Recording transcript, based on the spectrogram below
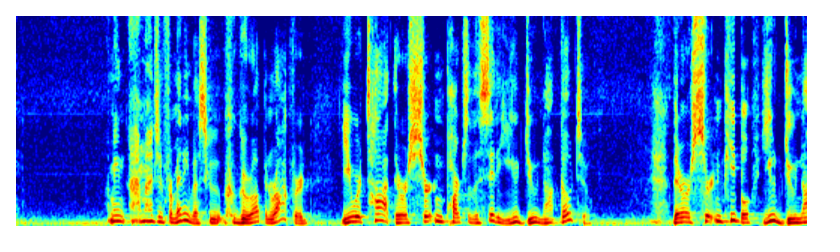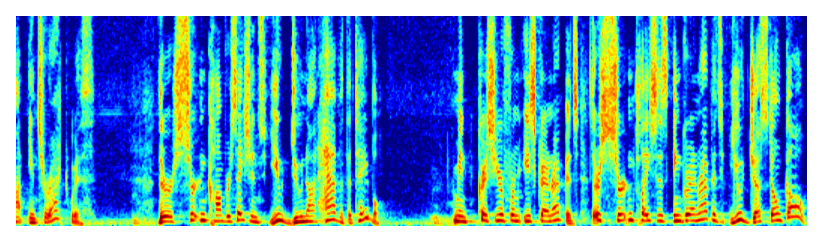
I mean, I imagine for many of us who, who grew up in Rockford, you were taught there are certain parts of the city you do not go to. There are certain people you do not interact with. There are certain conversations you do not have at the table. I mean, Chris, you're from East Grand Rapids. There are certain places in Grand Rapids you just don't go.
